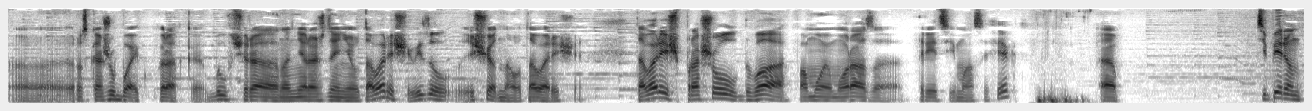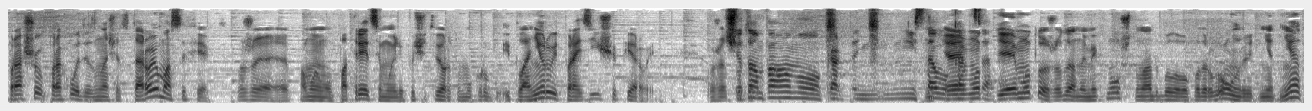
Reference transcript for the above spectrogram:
Э, расскажу байку кратко. Был вчера на дне рождения у товарища, видел еще одного товарища. Товарищ прошел два, по-моему, раза третий Mass Effect. Э, теперь он прошел, проходит, значит, второй Mass Effect, уже, по-моему, по третьему или по четвертому кругу, и планирует пройти еще первый. Уже Что там, по-моему, как-то не с того я конца. Ему, я ему тоже, да, намекнул, что надо было бы по-другому. Он говорит, нет, нет,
